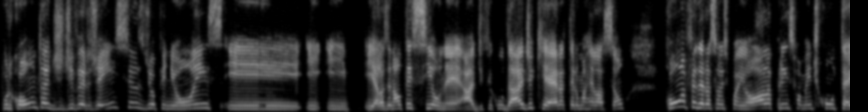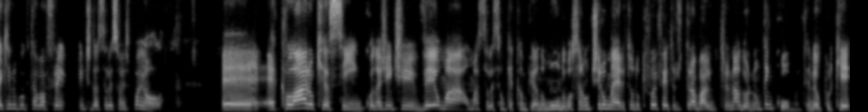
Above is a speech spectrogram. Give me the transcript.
por conta de divergências de opiniões e, e, e, e elas enalteciam, né, a dificuldade que era ter uma relação com a Federação Espanhola, principalmente com o técnico que estava à frente da seleção espanhola. É, é, claro que, assim, quando a gente vê uma, uma seleção que é campeã do mundo, você não tira o mérito do que foi feito de trabalho do treinador, não tem como, entendeu? Porque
